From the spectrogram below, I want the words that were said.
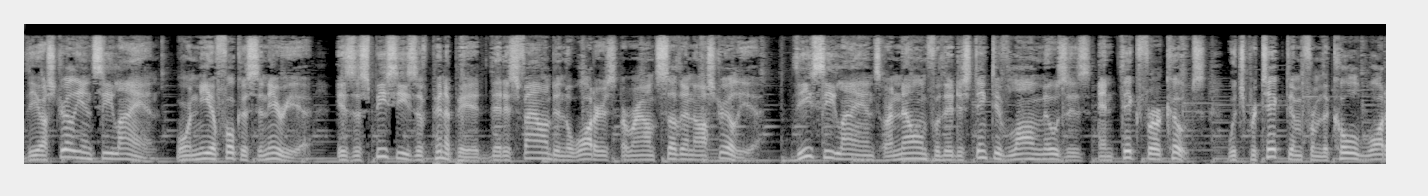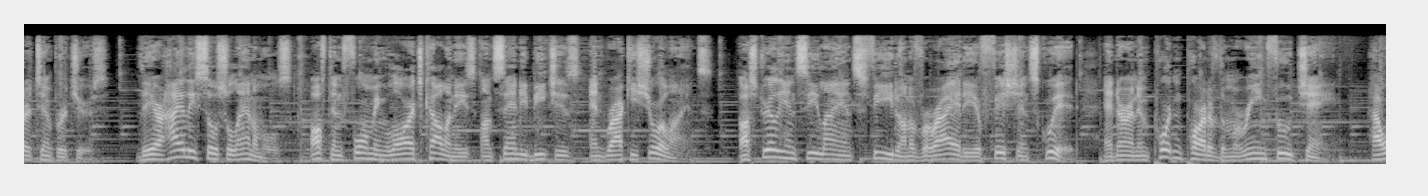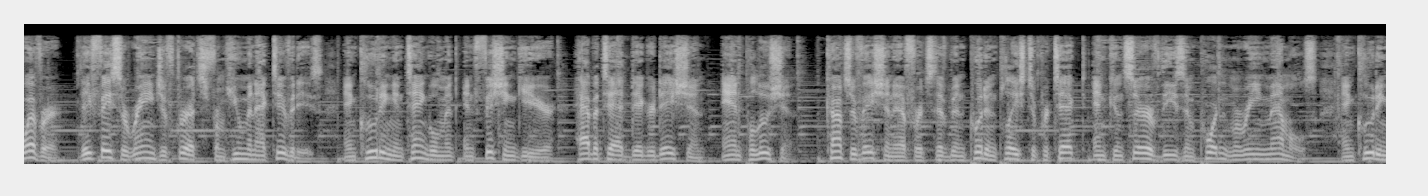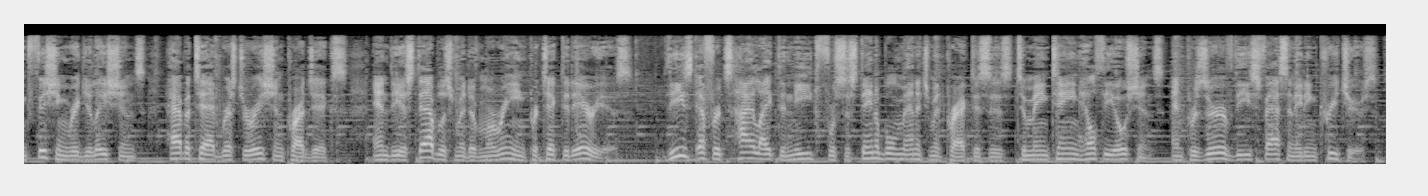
The Australian sea lion, or Neophoca cinerea, is a species of pinniped that is found in the waters around southern Australia. These sea lions are known for their distinctive long noses and thick fur coats, which protect them from the cold water temperatures. They are highly social animals, often forming large colonies on sandy beaches and rocky shorelines. Australian sea lions feed on a variety of fish and squid and are an important part of the marine food chain. However, they face a range of threats from human activities, including entanglement in fishing gear, habitat degradation, and pollution. Conservation efforts have been put in place to protect and conserve these important marine mammals, including fishing regulations, habitat restoration projects, and the establishment of marine protected areas. These efforts highlight the need for sustainable management practices to maintain healthy oceans and preserve these fascinating creatures.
